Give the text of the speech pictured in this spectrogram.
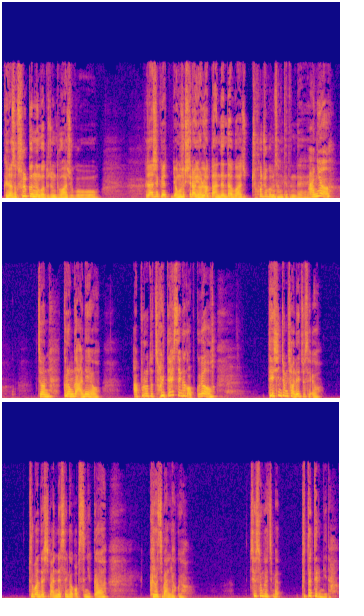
그 녀석 술 끊는 것도 좀 도와주고. 그 자식 그 영숙 씨랑 연락도 안 된다고 아주 초죽음 상태던데. 아니요. 전 그런 거 안 해요. 앞으로도 절대 할 생각 없고요. 대신 좀 전해주세요. 두 번 다시 만날 생각 없으니까 그러지 말라고요. 죄송하지만 부탁드립니다.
